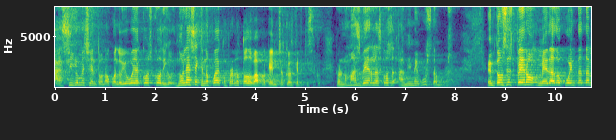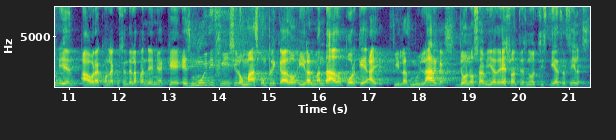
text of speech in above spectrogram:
así yo me siento, ¿no? Cuando yo voy a Costco, digo, no le hace que no pueda comprarlo todo, va, porque hay muchas cosas que te quise, pero nomás ver las cosas, a mí me gusta mucho. Entonces, pero me he dado cuenta también, ahora con la cuestión de la pandemia, que es muy difícil o más complicado ir al mandado porque hay filas muy largas. Yo no sabía de eso, antes no existían esas filas.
